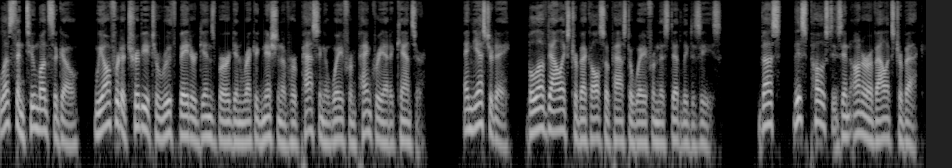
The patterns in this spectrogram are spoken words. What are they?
Less than two months ago, we offered a tribute to Ruth Bader Ginsburg in recognition of her passing away from pancreatic cancer. And yesterday, beloved Alex Trebek also passed away from this deadly disease. Thus, this post is in honor of Alex Trebek.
